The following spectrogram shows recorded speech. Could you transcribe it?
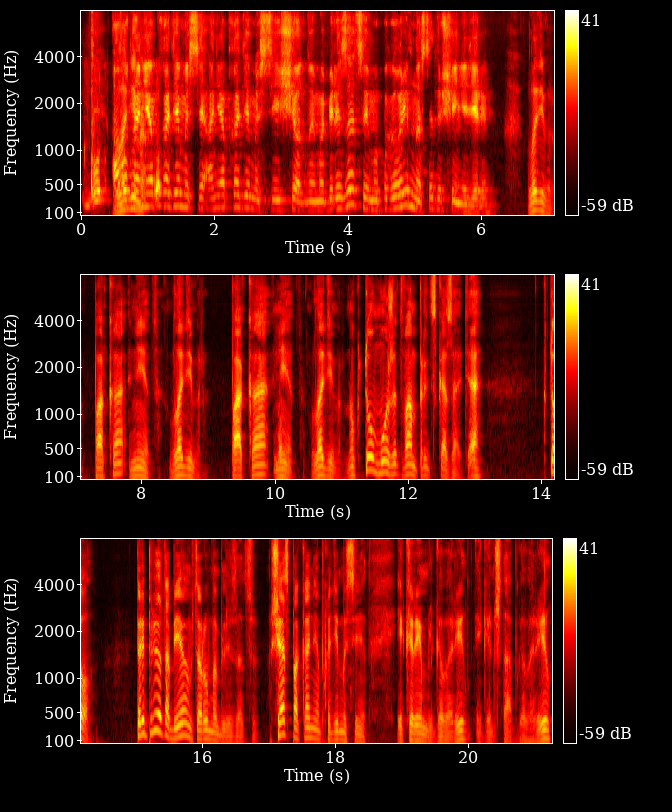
год. А Владимир, вот о необходимости, о необходимости еще одной мобилизации мы поговорим на следующей неделе. Владимир, пока нет. Владимир, пока нет. Владимир, ну кто может вам предсказать, а? Кто? Припрет, объявим вторую мобилизацию. Сейчас пока необходимости нет. И Кремль говорил, и Генштаб говорил,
